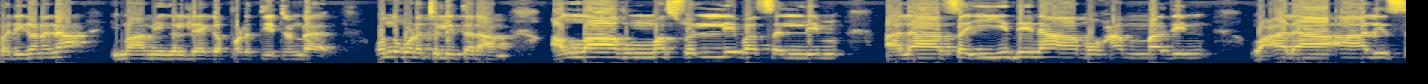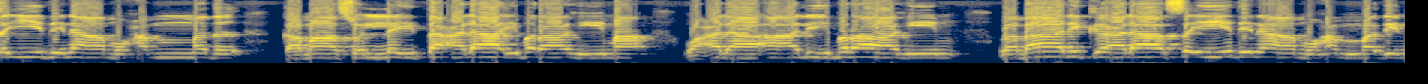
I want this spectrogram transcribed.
പരിഗണന ഇമാമിങ്ങൾ രേഖപ്പെടുത്തിയിട്ടുണ്ട്. ഒന്നുകൂടെ ചൊല്ലിത്തരാം. അള്ളാഹുമ്മ വസല്ലിം അലാ സയ്യിദിന മുഹമ്മദിൻ വഅലാ ആലി മുഹമ്മദ് കമാ സ്വല്ലൈത അലാ ഇബ്രാഹീമ വഅലാ ആലി ഇബ്രാഹീം വബാരിക് അലാ സയ്യിദിന മുഹമ്മദിൻ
